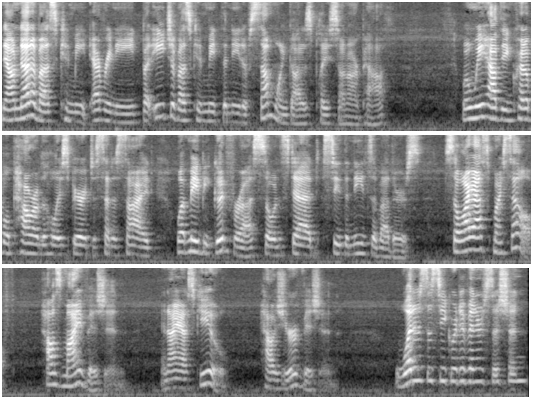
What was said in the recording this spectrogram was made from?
Now, none of us can meet every need, but each of us can meet the need of someone God has placed on our path. When we have the incredible power of the Holy Spirit to set aside what may be good for us, so instead see the needs of others. So I ask myself, How's my vision? And I ask you, how's your vision? What is the secret of intercession?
